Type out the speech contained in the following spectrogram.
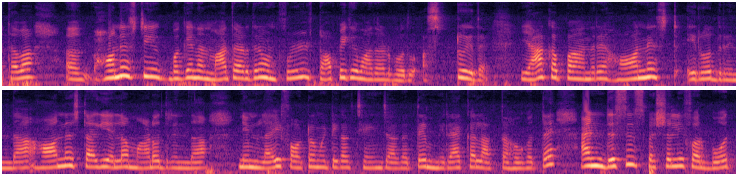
ಅಥವಾ ಹಾನೆಸ್ಟಿ ಬಗ್ಗೆ ನಾನು ಮಾತಾಡಿದ್ರೆ ಒಂದು ಫುಲ್ ಟಾಪಿಗೆ ಮಾತಾಡ್ಬೋದು. ಅಷ್ಟು ಇದೆ. ಯಾಕಪ್ಪ ಅಂದರೆ ಹಾನೆಸ್ಟ್ ಇರೋದ್ರಿಂದ ಹಾನೆಸ್ಟಾಗಿ ಎಲ್ಲ ಮಾಡೋದ್ರಿಂದ ನಿಮ್ಮ ಲೈಫ್ ಆಟೋಮೆಟಿಕ್ಕಾಗಿ ಚೇಂಜ್ ಆಗುತ್ತೆ ಮಿರಾಕಲ್ ಆಗ್ತಾ ಹೋಗುತ್ತೆ. And this is specially for both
